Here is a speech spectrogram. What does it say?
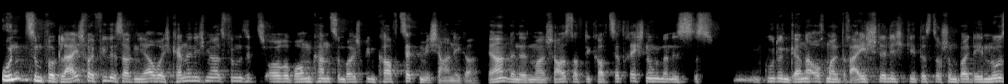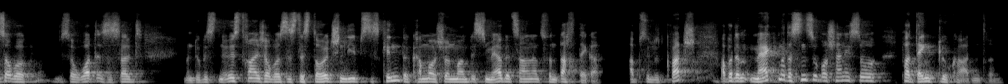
und zum Vergleich, weil viele sagen, ja, aber ich kann ja nicht mehr als 75 Euro, warum kann zum Beispiel ein Kfz-Mechaniker? Ja, wenn du mal schaust auf die Kfz-Rechnung, dann ist es gut und gerne auch mal dreistellig, geht das doch schon bei denen los, aber so what ist es halt, du bist ein Österreicher, aber es ist des Deutschen liebstes Kind, da kann man schon mal ein bisschen mehr bezahlen als von Dachdecker absolut Quatsch. Aber da merkt man, das sind so wahrscheinlich so ein paar Denkblockaden drin.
